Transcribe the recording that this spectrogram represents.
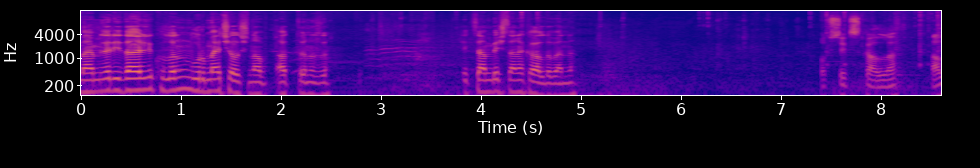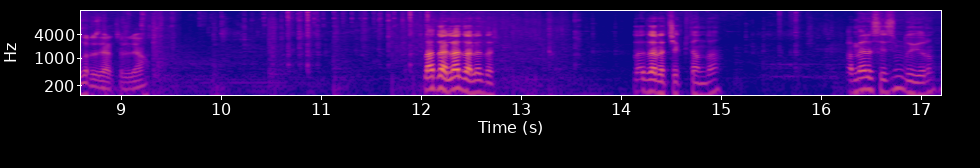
Mermileri idareli kullanın vurmaya çalışın at- attığınızı. 85 tane kaldı bende. 38 kaldı. Alırız her türlü ya. Lazer lazer lazer. Lazer atacak bir tane daha. Kamera sesimi duyuyorum.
